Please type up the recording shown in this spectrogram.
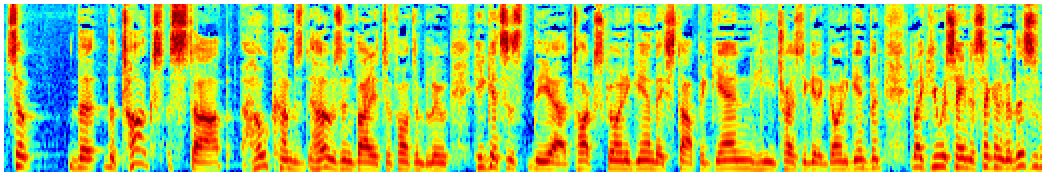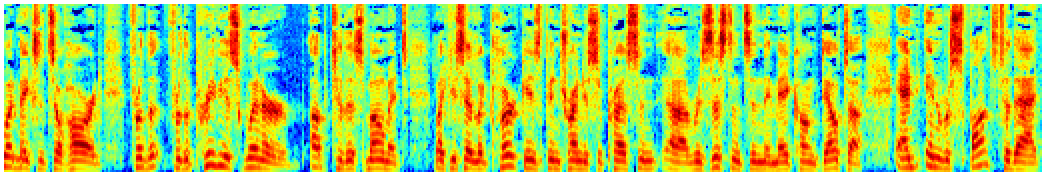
So the the talks stop. Ho comes. Ho's invited to Fontainebleau. He gets his, the uh, talks going again. They stop again. He tries to get it going again. But like you were saying a second ago, this is what makes it so hard for the for the previous winner up to this moment. Like you said, Leclerc has been trying to suppress uh, resistance in the Mekong Delta, and in response to that,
